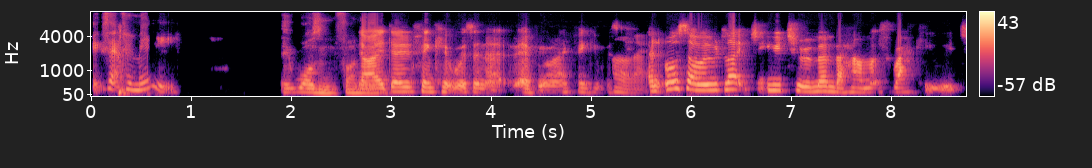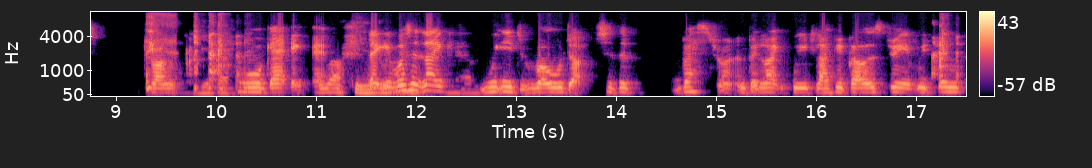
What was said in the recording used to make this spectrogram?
except for me. It wasn't funny. No, I don't think it was in uh, everyone. I think it was. All right. And also, I would like to, you to remember how much raki we'd drunk Yeah. before getting it. Lucky Like, it was- wasn't like we'd rolled up to the restaurant and been like, we'd like a girl's dream. We'd been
